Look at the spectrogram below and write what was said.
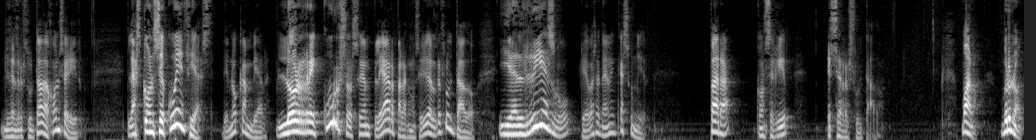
del resultado a conseguir, las consecuencias de no cambiar, los recursos a emplear para conseguir el resultado y el riesgo que vas a tener que asumir para conseguir ese resultado. Bueno, Bruno,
